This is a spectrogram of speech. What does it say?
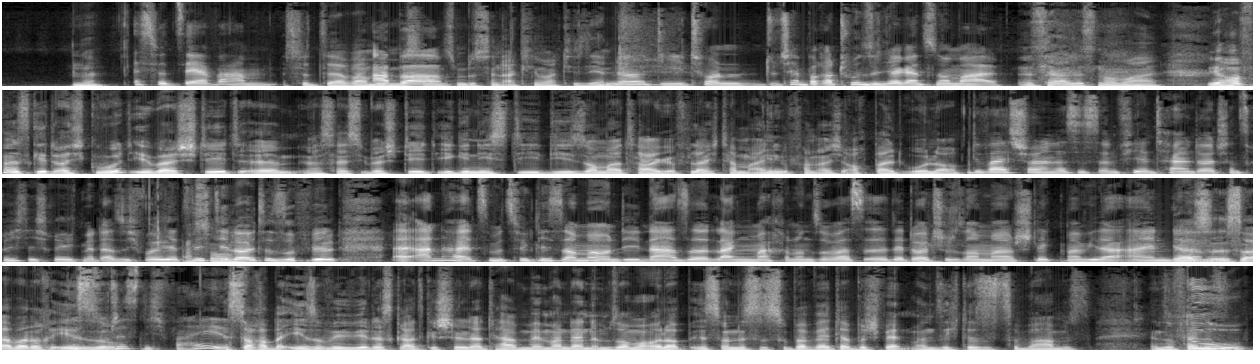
Ne? Es wird sehr warm. Es wird sehr warm. Wir Aber, müssen uns ein bisschen akklimatisieren. Ne, die, Ton die Temperaturen sind ja ganz normal. Ist ja alles normal. Wir hoffen, es geht euch gut. Ihr übersteht, ähm, was heißt übersteht? Ihr genießt die, die Sommertage. Vielleicht haben einige von euch auch bald Urlaub. Du weißt schon, dass es in vielen Teilen Deutschlands richtig regnet. Also ich will jetzt nicht so. die Leute so viel äh, anheizen bezüglich Sommer und die Nase lang machen und sowas. Äh, der deutsche Sommer schlägt mal wieder ein. Ja, ähm, es ist aber doch eh so. Du das nicht weißt. Ist doch aber eh so, wie wir das gerade geschildert haben, wenn man dann im Sommerurlaub ist und es ist super Wetter, beschwert man sich, dass es zu warm ist. Insofern du. Ist,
